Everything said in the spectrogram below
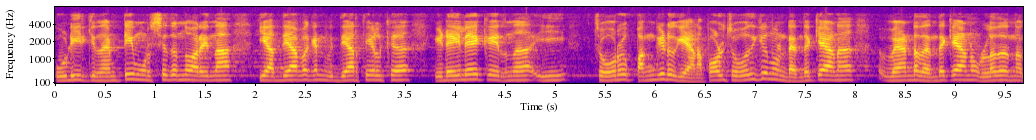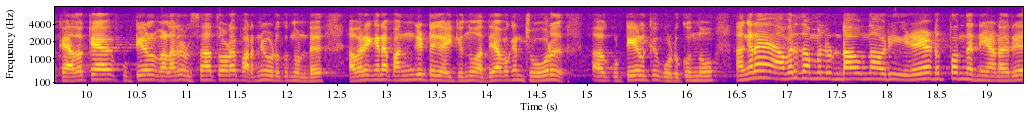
കൂടിയിരിക്കുന്നത്. എം ടി മുർഷിദ് എന്ന് പറയുന്ന ഈ അധ്യാപകൻ വിദ്യാർത്ഥികൾക്ക് ഇടയിലേക്ക് ഇരുന്ന് ഈ ചോറ് പങ്കിടുകയാണ്. അപ്പോൾ ചോദിക്കുന്നുണ്ട് എന്തൊക്കെയാണ് വേണ്ടത് എന്തൊക്കെയാണ് ഉള്ളതെന്നൊക്കെ. അതൊക്കെ കുട്ടികൾ വളരെ ഉത്സാഹത്തോടെ പറഞ്ഞു കൊടുക്കുന്നുണ്ട്. അവരിങ്ങനെ പങ്കിട്ട് കഴിക്കുന്നു. അധ്യാപകൻ ചോറ് കുട്ടികൾക്ക് കൊടുക്കുന്നു. അങ്ങനെ അവർ തമ്മിലുണ്ടാവുന്ന ഒരു ഇഴയടുപ്പം തന്നെയാണ് ഒരു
